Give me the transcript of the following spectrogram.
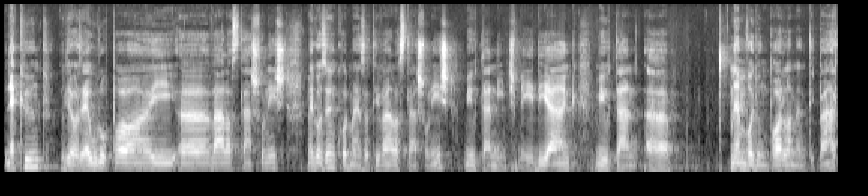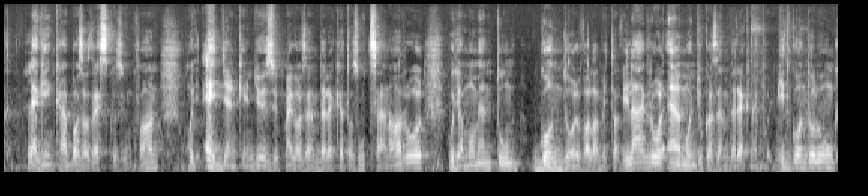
Nekünk, ugye az európai választáson is, meg az önkormányzati választáson is, miután nincs médiánk, miután nem vagyunk parlamenti párt, leginkább az az eszközünk van, hogy egyenként győzzük meg az embereket az utcán arról, hogy a Momentum gondol valamit a világról, elmondjuk az embereknek, hogy mit gondolunk,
